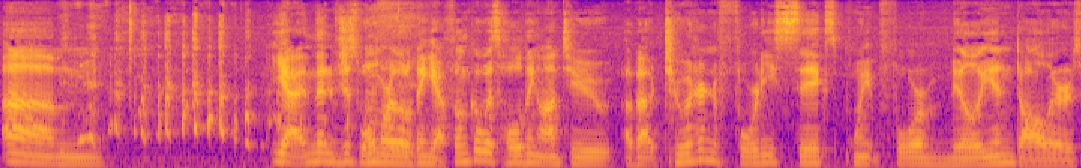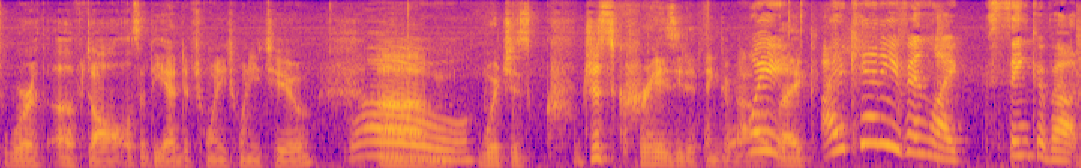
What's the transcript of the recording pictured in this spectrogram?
Um, yeah, and then just one more little thing. Yeah, Funko was holding on to about $246.4 million worth of dolls at the end of 2022. Whoa. Um, which is cr- just crazy to think about. Wait, like, I can't even like think about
